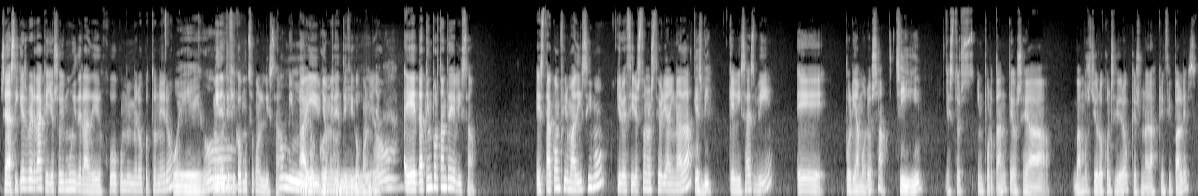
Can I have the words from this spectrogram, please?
O sea, sí que es verdad que yo soy muy de la de juego con mi melocotonero. Juego. Me identifico mucho con Lisa. con mi Ahí yo me identifico con ella. Eh, dato importante de Lisa. Está confirmadísimo, quiero decir, esto no es teoría ni nada, Que es bi. que Lisa es bi eh, poliamorosa. Sí. Esto es importante, o sea, vamos, yo lo considero que es una de las principales.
